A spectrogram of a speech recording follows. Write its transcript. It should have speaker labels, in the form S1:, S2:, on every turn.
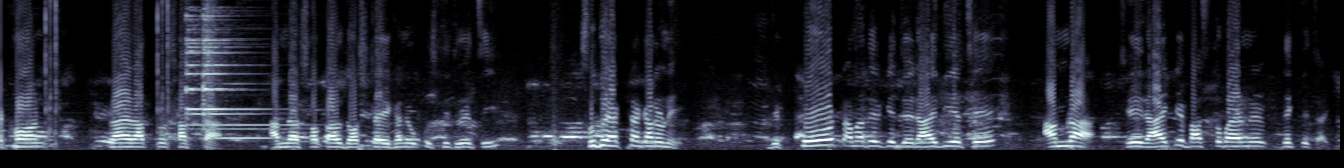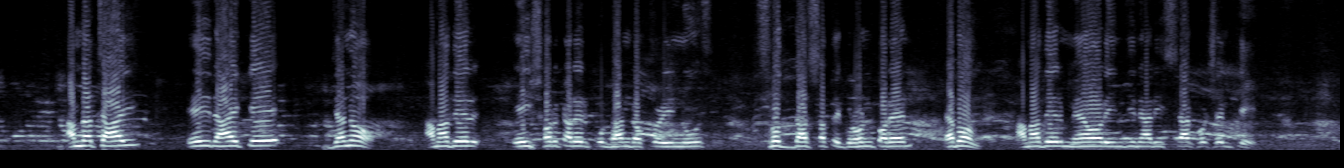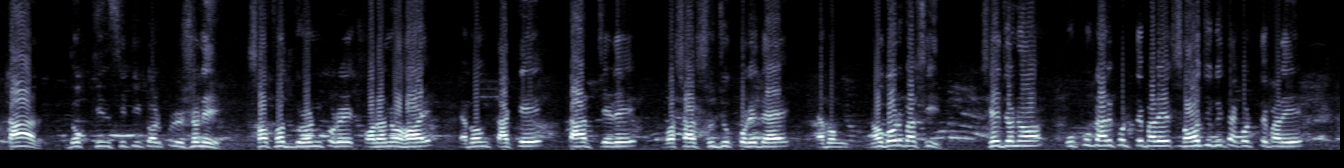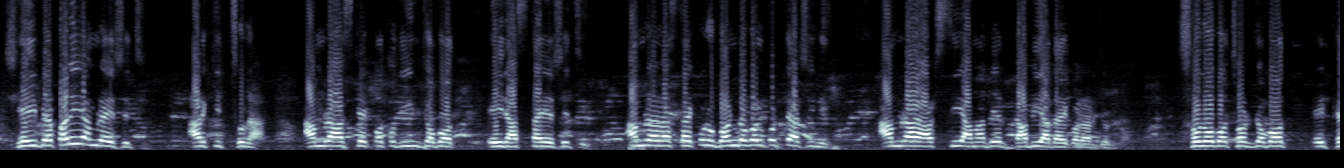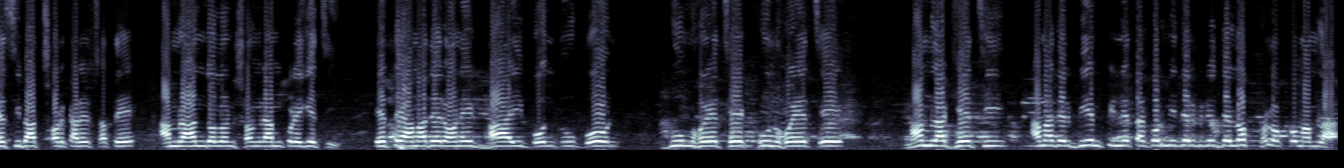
S1: এখন প্রায় রাত্র সাতটা। আমরা সকাল দশটায় এখানে উপস্থিত হয়েছি। শুধু একটা কারণে, যে কোর্ট আমাদেরকে যে রায় দিয়েছে, আমরা সেই রায়কে বাস্তবায়নের দেখতে চাই। আমরা চাই এই রায়কে যেন আমাদের এই সরকারের প্রধান ডক্টর ইনুস শ্রদ্ধার সাথে গ্রহণ করেন এবং আমাদের মেয়র ইঞ্জিনিয়ার ইশরাক হোসেনকে তার দক্ষিণ সিটি কর্পোরেশনে শপথ গ্রহণ করে করানো হয় এবং তাকে তার চেড়ে বসার সুযোগ করে দেয় এবং নগরবাসী সে যেন উপকার করতে পারে, সহযোগিতা করতে পারে, সেই ব্যাপারেই আমরা এসেছি। আর কিচ্ছু না। আমরা আজকে কতদিন যাবৎ এই রাস্তায় এসেছি। আমরা রাস্তায় কোনো গণ্ডগোল করতে আসিনি। আমরা আসছি আমাদের দাবি আদায় করার জন্য। ষোলো বছর যাবৎ এই ফেসিবাদ সরকারের সাথে আমরা আন্দোলন সংগ্রাম করে গেছি। এতে আমাদের অনেক ভাই, বন্ধু, বোন, গুম হয়েছে, খুন হয়েছে, মামলা খেয়েছি। আমাদের বিএনপি নেতা কর্মীদের বিরুদ্ধে লক্ষ লক্ষ মামলা।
